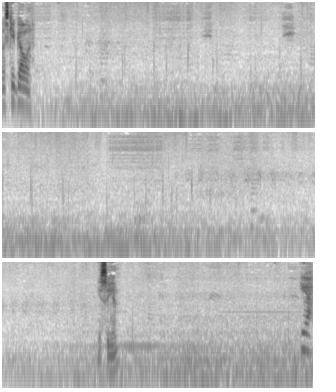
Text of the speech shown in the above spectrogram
Let's keep going. You see him? Yeah.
